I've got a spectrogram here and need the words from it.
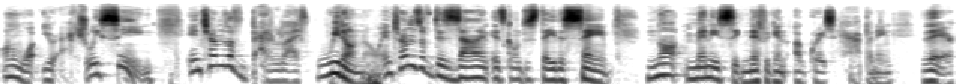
on what you're actually seeing. In terms of battery life, we don't know. In terms of design, it's going to stay the same. Not many significant upgrades happening there.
